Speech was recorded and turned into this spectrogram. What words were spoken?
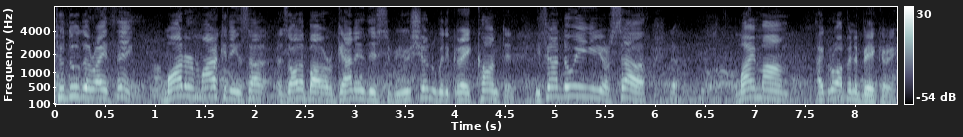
to do the right thing? Modern marketing is all, about organic distribution with great content. If you're not doing it yourself, my mom, I grew up in a bakery.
